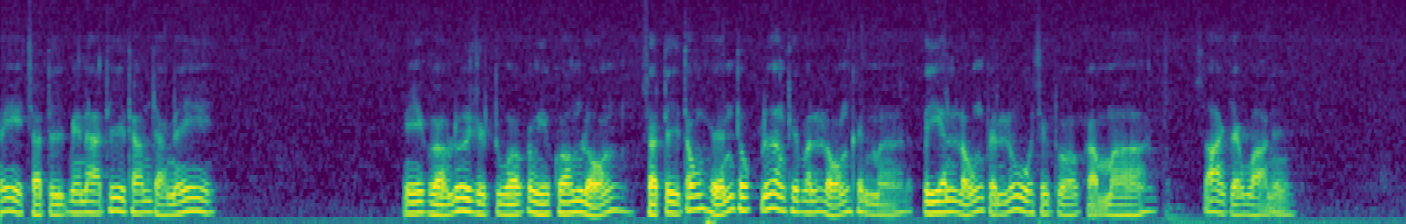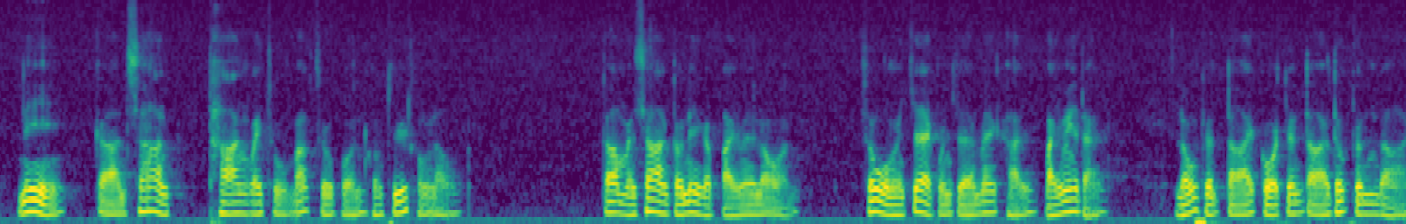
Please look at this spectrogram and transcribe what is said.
นี้สติมีหน้าที่ทำอย่างนี้ มีความรู้สึกตัวก็มีความหลง สติต้องเห็นทุกเรื่องที่มันหลงขึ้นมา เปลี่ยนหลงเป็นรู้สึกตัวกลับมา สร้างจังหวะนี่ นี่การสร้างทางไปถูกมรรคสู่ผลของชีวิตของเราต้องไม่สร้างตัวนี้กับไปไม่รอดสู้ไม่แจ้กุญแจไม่ไขไปไม่ได้หลงจนตายโกรธจนตายทุกจนตาย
